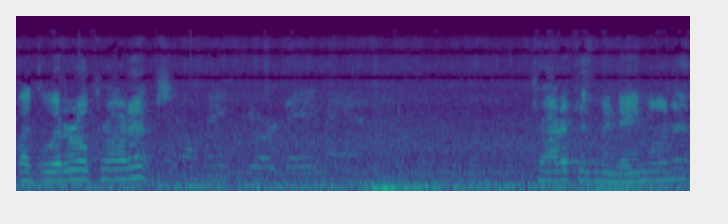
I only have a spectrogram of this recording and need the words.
Like literal product? Product with my name on it?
